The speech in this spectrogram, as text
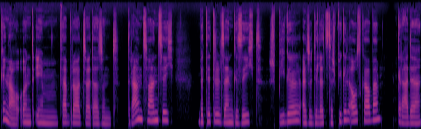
Genau, und im Februar 2020 23 betitelt sein Gesicht Spiegel, also die letzte Spiegelausgabe. Gerade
